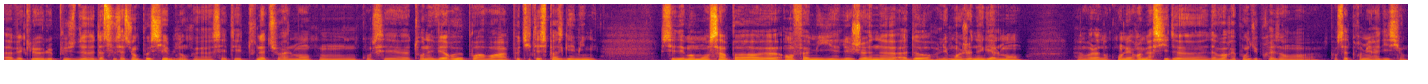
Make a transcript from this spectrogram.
avec, le, plus d'associations possible. Donc euh, ça a été tout naturellement qu'on s'est tourné vers eux pour avoir un petit espace gaming. C'est des moments sympas en famille, les jeunes adorent, les moins jeunes également. voilà, donc on les remercie d'avoir répondu présent pour cette première édition.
